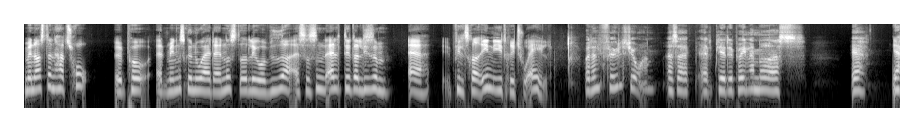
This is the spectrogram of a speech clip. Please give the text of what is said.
men også den her tro øh, på, at mennesket nu er et andet sted, lever videre. Altså sådan alt det, der ligesom er filtreret ind i et ritual. Hvordan føles jorden? Altså, at bliver det på en eller anden måde også ja, Ja.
